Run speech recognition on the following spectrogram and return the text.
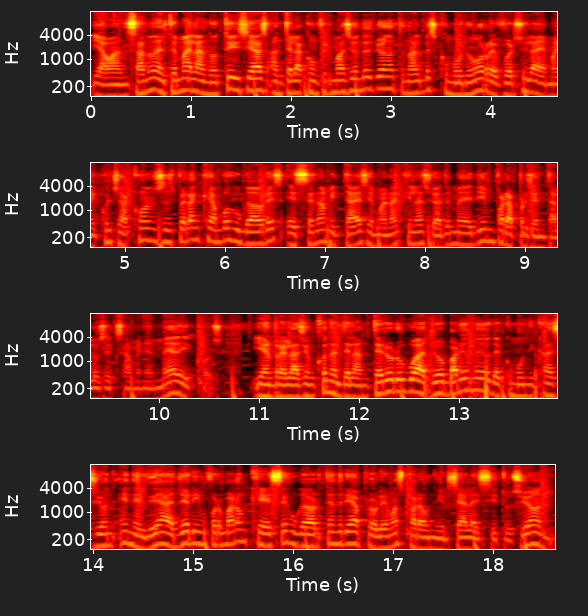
Y avanzando en el tema de las noticias, ante la confirmación de Jonathan Alves como nuevo refuerzo y la de Michael Chacón, se esperan que ambos jugadores estén a mitad de semana aquí en la ciudad de Medellín para presentar los exámenes médicos. Y en relación con el delantero uruguayo, varios medios de comunicación en el día de ayer informaron que este jugador tendría problemas para unirse a la institución.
